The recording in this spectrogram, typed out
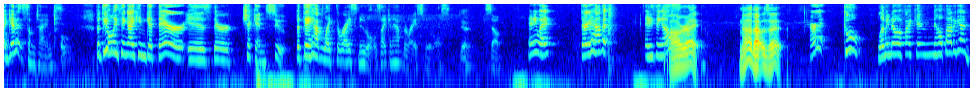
I get it sometimes. Oh. But the only thing I can get there is their chicken soup. But they have like the rice noodles. I can have the rice noodles. Yeah. So, anyway, there you have it. Anything else? All right. No, that was it. All right. Cool. Let me know if I can help out again.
